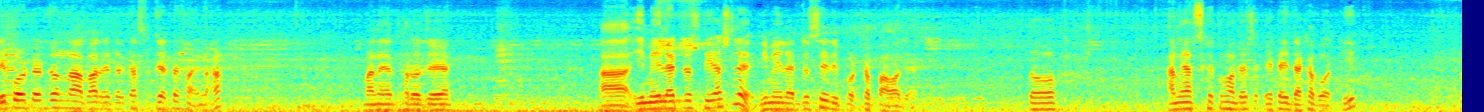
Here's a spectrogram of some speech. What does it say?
রিপোর্টের জন্য আবার এদের কাছে যেতে হয় না। মানে ধরো যে ইমেইল অ্যাড্রেস দিয়ে আসলে ইমেইল অ্যাড্রেসে রিপোর্টটা পাওয়া যায়। তো আমি আজকে তোমাদের এটাই দেখাবো আর কি। তো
